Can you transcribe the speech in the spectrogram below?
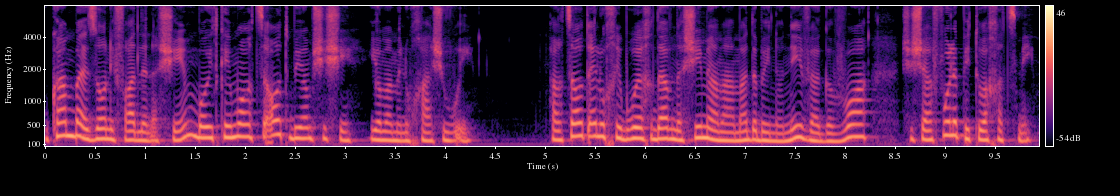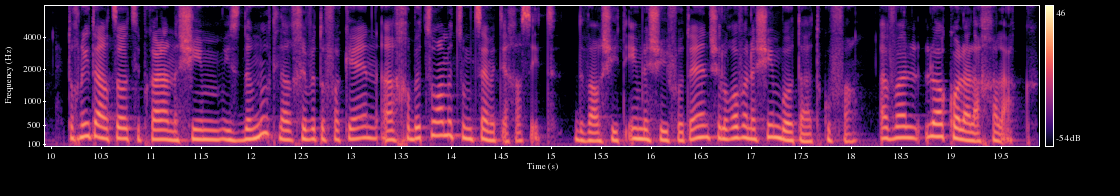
הוקם בה אזור נפרד לנשים, בו התקיימו הרצאות ביום שישי, יום המנוחה השבועי. הרצאות אלו חיברו יחדיו נשים מהמעמד הבינוני והגבוה, ששאפו לפיתוח עצמי. תוכנית ההרצאות סיפקה לנשים הזדמנות להרחיב את אופקיהן, אך בצורה מצומצמת יחסית, דבר שהתאים לשאיפותיהן של רוב הנשים באותה התקופה. אבל לא הכל הלך חלק.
